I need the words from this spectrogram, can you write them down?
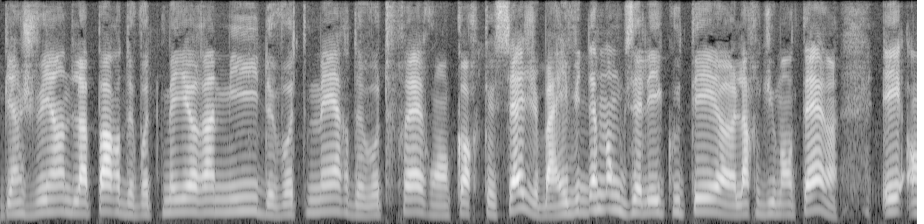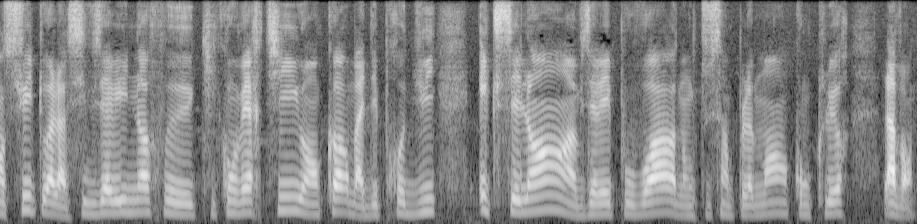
bien je viens de la part de votre meilleur ami, de votre mère, de votre frère ou encore que sais-je, bah, évidemment que vous allez écouter l'argumentaire et ensuite voilà si vous avez une offre qui convertit ou encore bah, des produits excellents, vous allez pouvoir donc tout simplement conclure la vente.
